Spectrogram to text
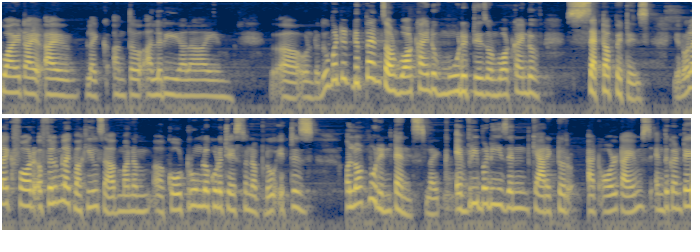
క్వైట్ ఐ ఐ లైక్ అంత అల్లరి అలా ఏం uh, ఉండదు బట్ ఇట్ డిపెండ్స్ ఆన్ వాట్ కైండ్ ఆఫ్ మూడ్ ఇట్ ఈస్ ఆన్ వాట్ కైండ్ ఆఫ్ సెటప్ ఇట్ ఈస్ యునో లైక్ ఫర్ అ ఫిల్మ్ లైక్ వకీల్ సాబ్ మనం కోర్ట్ రూమ్లో కూడా చేస్తున్నప్పుడు ఇట్ ఈస్ అ లాట్ మోర్ ఇంటెన్స్ లైక్ ఎవ్రీబడి ఈజ్ ఇన్ క్యారెక్టర్ అట్ ఆల్ టైమ్స్ ఎందుకంటే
